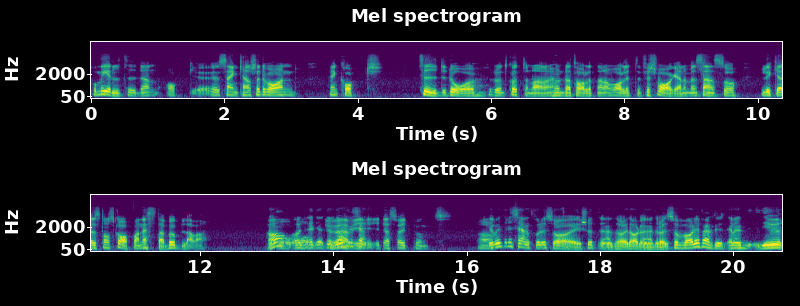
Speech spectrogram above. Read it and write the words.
på medeltiden och eh, sen kanske det var en, en kort tid då runt 1700-talet när de var lite försvagade men sen så lyckades de skapa nästa bubbla va. Ja, och, och, och det, det, nu är vi i dess höjdpunkt. Ja. Det var intressant vad du sa i 1700-talet, 1800-talet. Så var det faktiskt, men, det är ju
